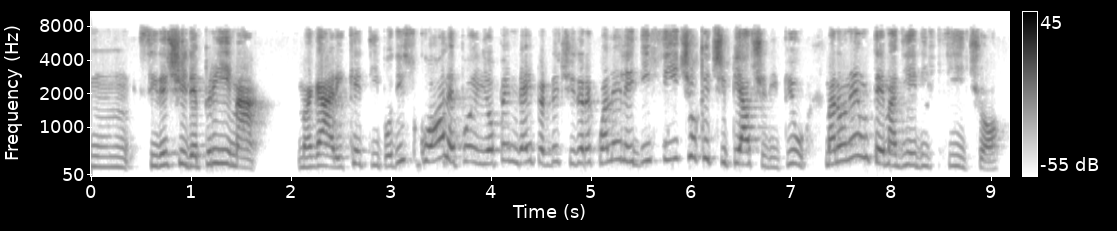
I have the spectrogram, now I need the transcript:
mm, si decide prima magari che tipo di scuola e poi gli open day per decidere qual è l'edificio che ci piace di più. Ma non è un tema di edificio.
